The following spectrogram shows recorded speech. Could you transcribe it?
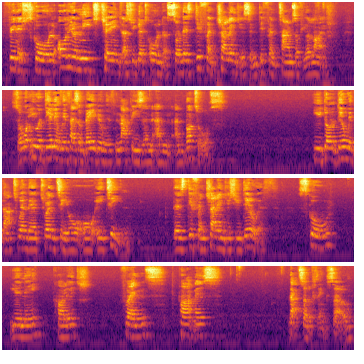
finish school, all your needs change as you get older. So there's different challenges in different times of your life. So what you were dealing with as a baby with nappies and, and, and bottles, you don't deal with that when they're 20 or, or 18. There's different challenges you deal with. School, uni, college, friends, partners, that sort of thing. So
